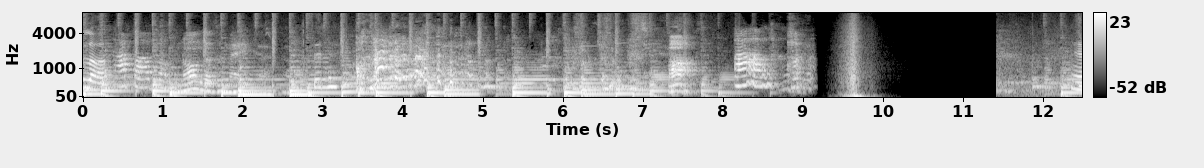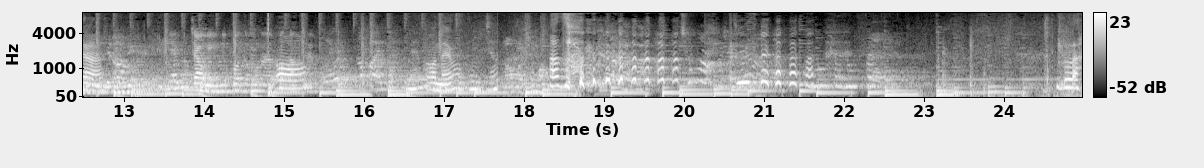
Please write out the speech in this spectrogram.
Lá. Não das América. Ah. Ah. Yeah. Tchau, Ine. Pode uma. Oh. Oh, não. Ciao, hindi po doon na. Oo. Oh, nee. Also. Blah.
